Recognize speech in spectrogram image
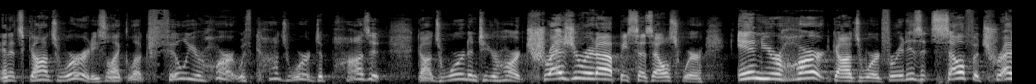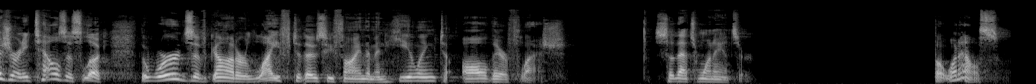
and it's God's Word. He's like, look, fill your heart with God's Word. Deposit God's Word into your heart. Treasure it up, he says elsewhere, in your heart, God's Word, for it is itself a treasure. And he tells us, look, the words of God are life to those who find them and healing to all their flesh. So that's one answer. But what else?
